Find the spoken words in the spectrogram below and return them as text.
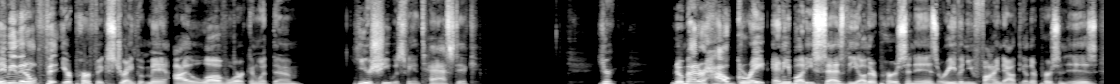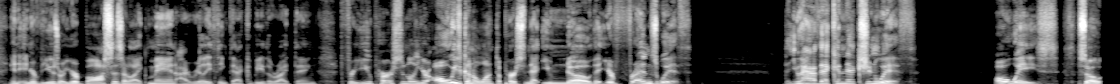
Maybe they don't fit your perfect strength, but man, I love working with them. He or she was fantastic you're no matter how great anybody says the other person is, or even you find out the other person is in interviews, or your bosses are like, man, I really think that could be the right thing. For you personally, you're always going to want the person that you know, that you're friends with, that you have that connection with. Always. So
